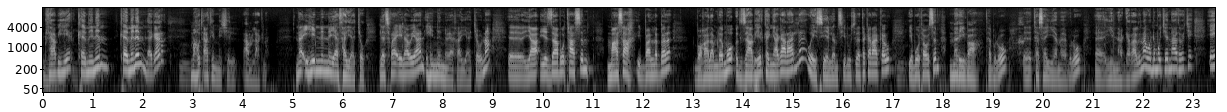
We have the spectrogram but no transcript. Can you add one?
እግዚአብሔር ከምንም ከምንም ነገር ማውጣት የሚችል አምላክ ነው። እና ይህንን ያሳያቸው። ለእስራኤላውያን ይህንን ነው ያሳያቸው። እና የዛ ቦታ ስም ማሳህ ይባል ነበረ በኋላም ደግሞ እግዚአብሔር ከኛ ጋር አለ ወይስ የለም ሲሉ ስለተከራከሩ የቦታው ስም መሪባ ተብሎ ተሰየመ ብሎ ይናገራል። እና ወንድሞቼ እና እህቶቼ ይሄ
